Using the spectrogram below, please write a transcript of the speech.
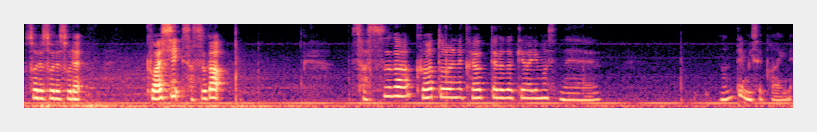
それそれそれ。詳しい。さすが。さすがクワトロに通ってるだけありますね。なんて店かいね。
